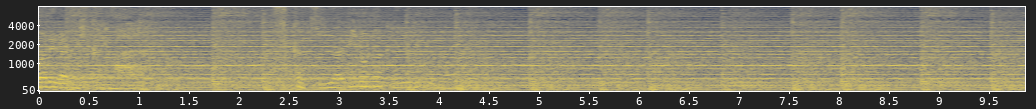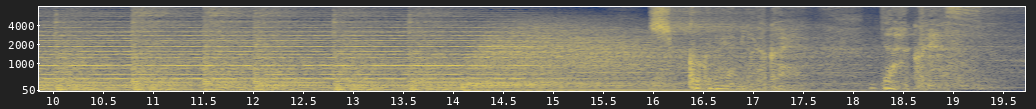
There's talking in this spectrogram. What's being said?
らの光は深き闇の中にいる。のだ漆黒の闇の中へ。ダークネス。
